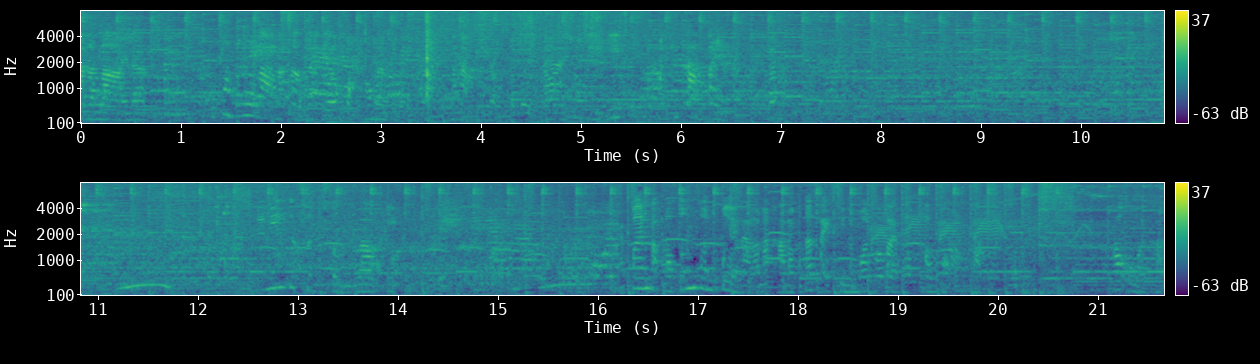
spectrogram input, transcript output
การละลายแล้วทุกคนต้องละลายนะคะและเดี๋ยวฝักเข้ามาเป็นมหาวิทยาลัยเปิดได้ช่วงนี้ที่ทำที่จำไปก็และนี่คือส่วนผสมของเราอีกเปิ้ลแบบเราต้มจนเปื่อยแล้วนะคะ เราก็จะใส่ซินนามอนเข้าไปเพื่อความหอมค่ะข้าวโอ๊ตค่ะ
